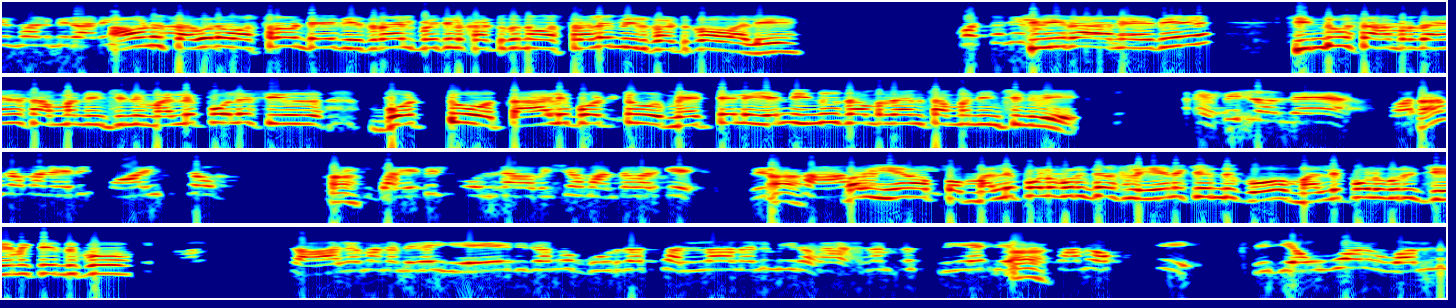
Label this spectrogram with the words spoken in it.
మిమ్మల్ని మీరు అవును సగుణ వస్త్రం అంటే ఇజ్రాయెల్ ప్రజలు కట్టుకున్న వస్త్రాలే మీరు కట్టుకోవాలి. చీర అనేది హిందూ సాంప్రదాయానికి సంబంధించింది మల్లెపూల బొట్టు తాళి బొట్టు మెట్టెలు ఇవన్నీ హిందూ సాంప్రదాయానికి సంబంధించినవి. అనేది మా ఇష్టం. బైబిల్లో ఉంది ఆ విషయం అంతవరకే. మీరు ఈయన మల్లెపూల గురించి అసలు ఈయనకెందుకు? మల్లెపూల గురించి ఈయనకెందుకు? చాలా మన మీద ఏ విధంగా బూడిద చల్లాలని మీరు క్రియేట్ చేస్తాను ఒకటి. మీరు ఎవ్వరు వంద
